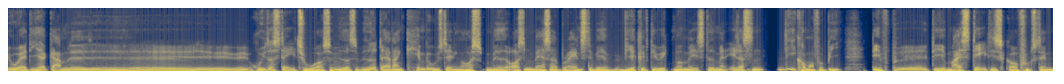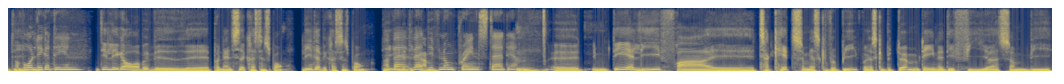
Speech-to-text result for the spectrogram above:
jo er de her gamle øh, rytterstatuer osv., mm. osv., der er der en kæmpe udstilling også, med også en masse af brands. Det vil jeg virkelig, det er jo ikke noget med et sted, man ellers sådan lige kommer forbi. Det er, øh, det er majestætisk og fuldstændig... Og hvor ligger det henne? Det ligger oppe ved, øh, på den anden side af Christiansborg. Lige ja. der ved Christiansborg. De, og hvad, de hvad er det for nogle brands, der er der? øh, det er lige fra øh, Tarket, som jeg skal forbi, hvor jeg skal bedømme. Det er en af de fire, som vi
